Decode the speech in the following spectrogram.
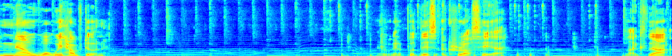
now what we have done. We're going to put this across here. Like that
